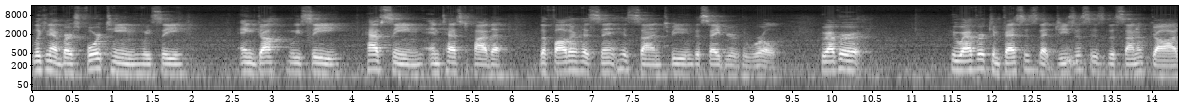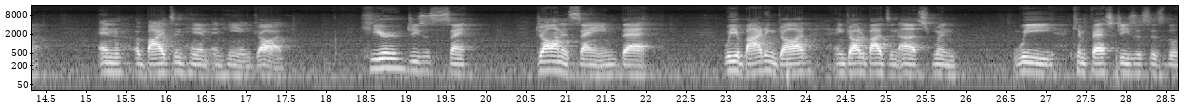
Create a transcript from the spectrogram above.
Looking at verse 14 we see and god we see have seen and testify that the father has sent his son to be the savior of the world. Whoever Whoever confesses that Jesus is the Son of God and abides in him and he in God. Here Jesus is saying John is saying that we abide in God and God abides in us when we confess Jesus as the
